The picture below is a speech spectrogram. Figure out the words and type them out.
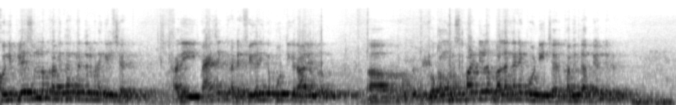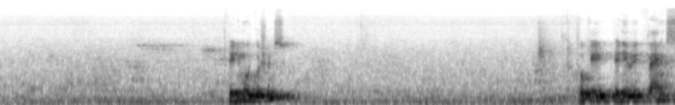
కొన్ని ప్లేసుల్లో కవిత అభ్యర్థులు కూడా గెలిచారు. అది మ్యాజిక్ అంటే ఫిగర్ ఇంకా పూర్తిగా రాలేదు. ఒక మున్సిపాలిటీలో బలంగానే పోటీ ఇచ్చారు కవిత అభ్యర్థులు. Any more questions okay anyway thanks?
